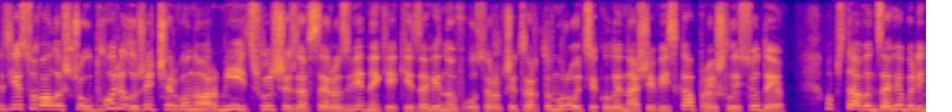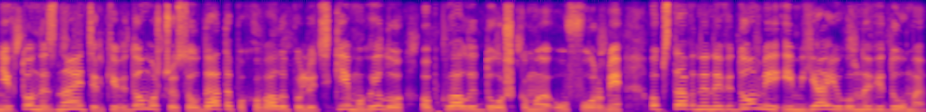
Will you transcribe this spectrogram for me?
З'ясували, що у дворі лежить червоноармієць, швидше за все, розвідник, який загинув у 44-му році, коли наші війська прийшли сюди. Обставин загибелі ніхто не знає, тільки відомо, що солдата поховали по-людськи, могилу обклали дошками у формі. Обставини невідомі, ім'я його невідоме.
